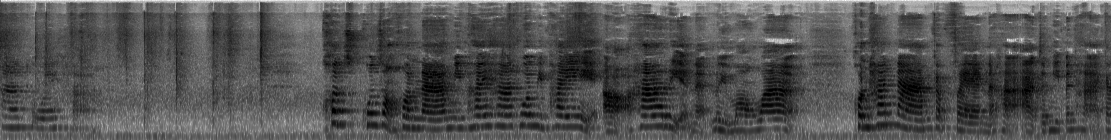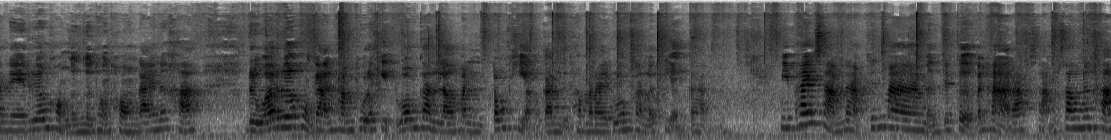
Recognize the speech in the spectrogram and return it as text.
ห้าถ้วยค่ะ คุณสองคนนะมีไพ่ห้าถ้วยมีไพ่เอ่อห้าเหรียญเนี่ยหนุ่ยมองว่าคนท่านน้ำกับแฟนนะคะอาจจะมีปัญหากันในเรื่องของเงินเงินทองทองได้นะคะ หรือว่าเรื่องของการทำธุรกิจร่วมกันแล้วมันต้องเถียงกันหรือทำอะไรร่วมกันแล้วเถียงกัน มีไพ่สามดาบขึ้นมาเหมือนจะเกิดปัญหารักสามเศร้านะคะ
